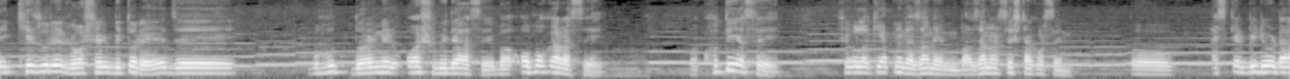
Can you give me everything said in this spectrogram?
এই খেজুরের রসের ভিতরে যে বহুত ধরনের অসুবিধা আছে বা অপকার আছে বা ক্ষতি আছে, সেগুলো কি আপনারা জানেন বা জানার চেষ্টা করছেন? তো আজকের ভিডিওটা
